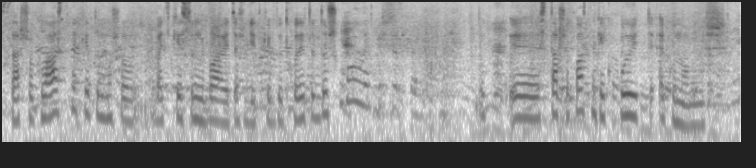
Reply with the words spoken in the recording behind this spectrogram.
старшокласники, тому що батьки сумніваються, що дітки будуть ходити до школи. Е, Старшокласники купують економніше.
